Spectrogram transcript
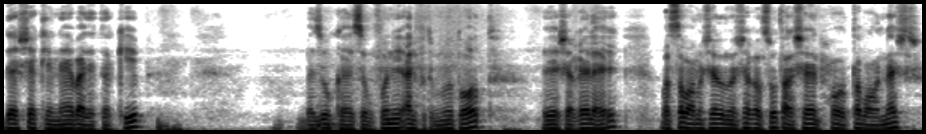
ده الشكل النهائي بعد التركيب. بازوكا سيمفوني 1800 واط. هي شغالة أهي. بس طبعا مش هنقدر نشغل صوت علشان حقوق الطبع والنشر.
